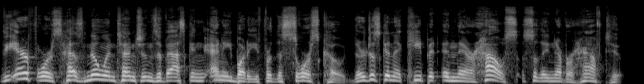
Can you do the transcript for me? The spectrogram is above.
The Air Force has no intentions of asking anybody for the source code. They're just going to keep it in their house so they never have to.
